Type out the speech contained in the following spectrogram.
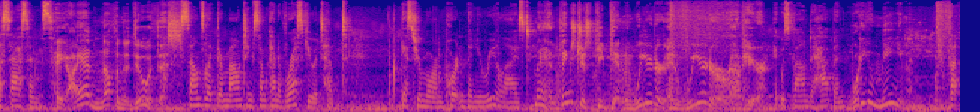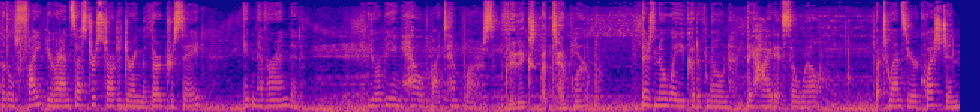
Assassins. Hey, I had nothing to do with this. Sounds like they're mounting some kind of rescue attempt. Guess you're more important than you realized. Man, things just keep getting weirder and weirder around here. It was bound to happen. What do you mean? That little fight your ancestors started during the Third Crusade, it never ended. You're being held by Templars. Vidic's a Templar? There's no way you could have known. They hide it so well. But to answer your question,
